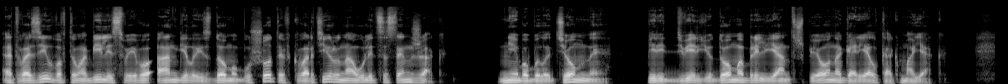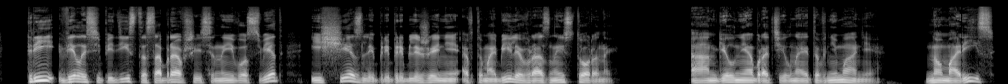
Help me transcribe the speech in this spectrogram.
отвозил в автомобиле своего ангела из дома Бушоты в квартиру на улице Сен-Жак. Небо было темное, перед дверью дома бриллиант шпиона горел как маяк. Три велосипедиста, собравшиеся на его свет, исчезли при приближении автомобиля в разные стороны. Ангел не обратил на это внимания. Но Марис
